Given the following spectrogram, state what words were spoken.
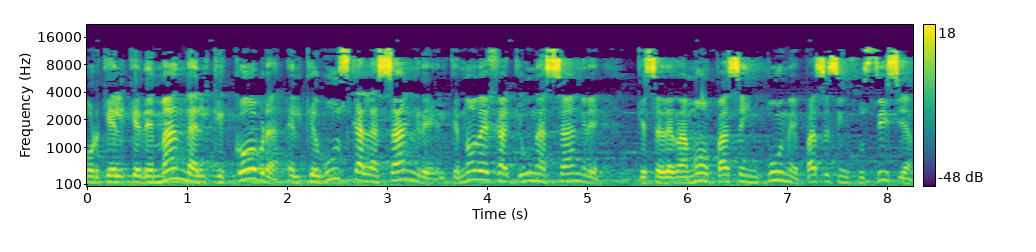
porque el que demanda, el que cobra, el que busca la sangre, el que no deja que una sangre que se derramó pase impune, pase sin justicia.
